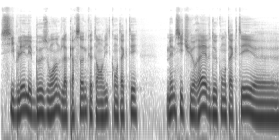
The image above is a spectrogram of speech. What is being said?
Cibler les besoins de la personne que tu as envie de contacter. Même si tu rêves de contacter euh,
